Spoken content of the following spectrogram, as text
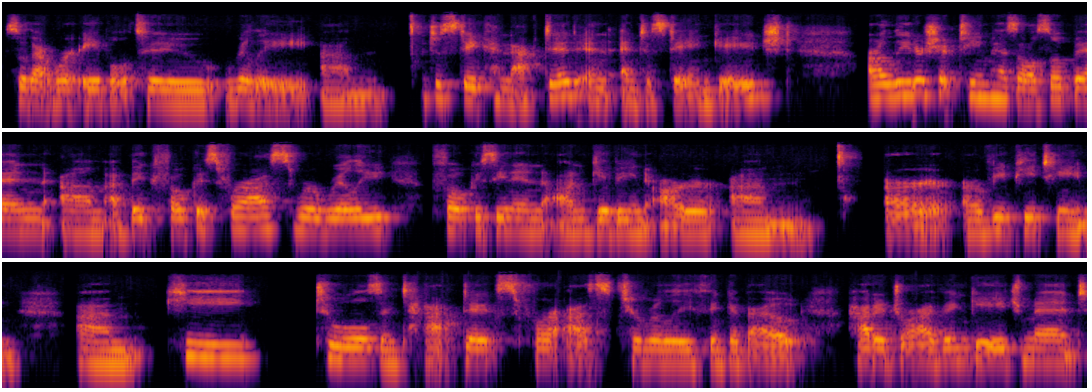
so that we're able to really um, just stay connected and, and to stay engaged our leadership team has also been um, a big focus for us. We're really focusing in on giving our um, our, our VP team um, key tools and tactics for us to really think about how to drive engagement,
